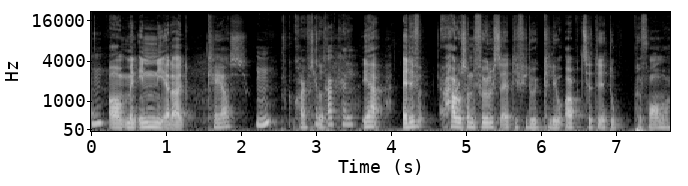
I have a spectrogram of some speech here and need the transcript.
Mm. Og, men indeni er der et kaos. Mm. Korrekt Kan man godt kalde. Ja, er det, har du sådan en følelse af, at det fordi du ikke kan leve op til det, du performer?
